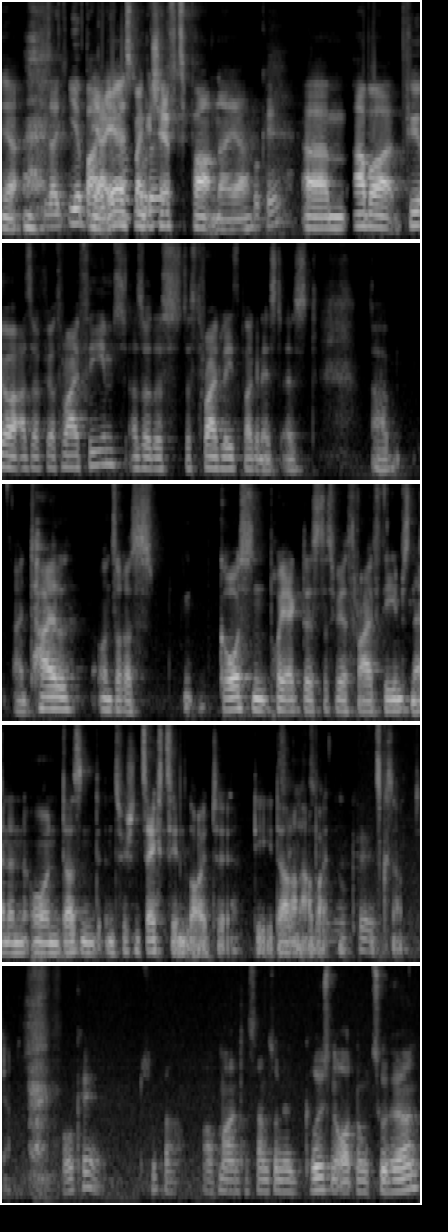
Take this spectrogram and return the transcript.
Ja, Seid ihr beide? ja er ist mein oder Geschäftspartner, ja. Okay. Ähm, aber für, also für Thrive Themes, also das, das Thrive Leads Plugin ist, ist ähm, ein Teil unseres großen Projektes, das wir Thrive Themes nennen. Und da sind inzwischen 16 Leute, die daran 16, arbeiten. okay. Insgesamt, ja. Okay, super. Auch mal interessant, so eine Größenordnung zu hören,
